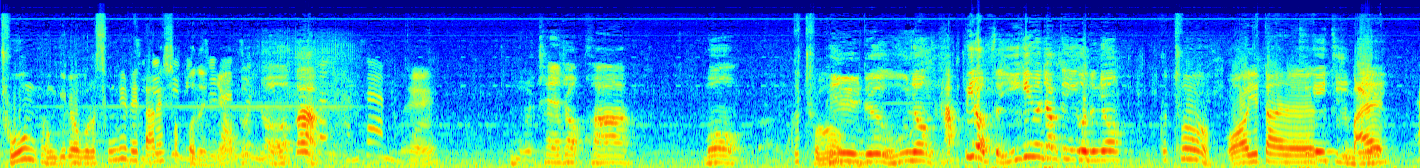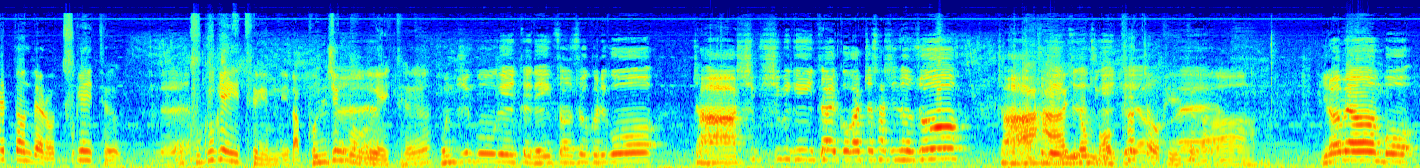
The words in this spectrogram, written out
좋은 경기력으로 승리를 따냈었거든요. 그렇죠. 그러니까 감사합니다. 네, 뭐 최적화 뭐 그쵸. 빌드 운영 다 필요 없어. 이기면 장땡이거든요. 그쵸. 와, 일단은 투게이트 준비. 말 했던 대로 투게이트, 네. 구구 게이트입니다. 본진 네. 구구 게이트. 본진구 게이트 네입 선수 그리고 자 10, 12 게이트 할 것 같죠 사신 선수 자 아, 이건. 먹혔죠, 빌드가. 네. 이러면 뭐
